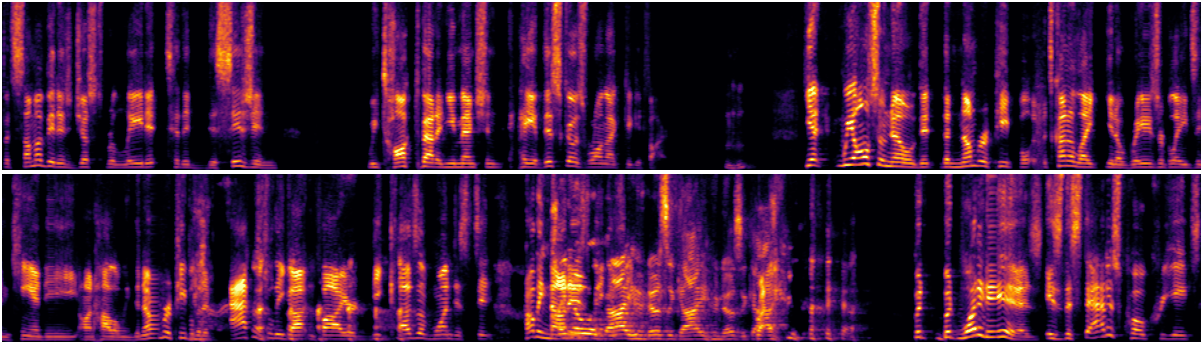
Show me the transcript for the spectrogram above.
but some of it is just related to the decision. We talked about it, and you mentioned, hey, if this goes wrong, I could get fired. Mm-hmm. Yet we also know that the number of people, it's kind of like, you know, razor blades and candy on Halloween. The number of people that have actually gotten fired because of one decision, probably not. I know a guy who knows a guy who knows a guy. Right. yeah. But but what it is is the status quo creates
